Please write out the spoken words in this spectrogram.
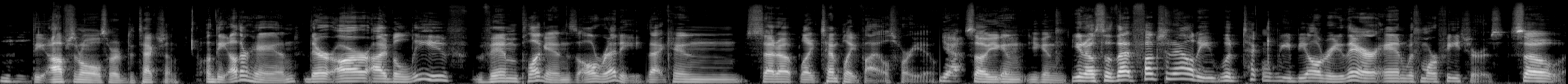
Mhm. the optional sort of detection. On the other hand, there are, I believe, Vim plugins already that can set up like template files for you. Yeah. So you can, you can, you know, so that functionality would technically be already there and with more features. So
